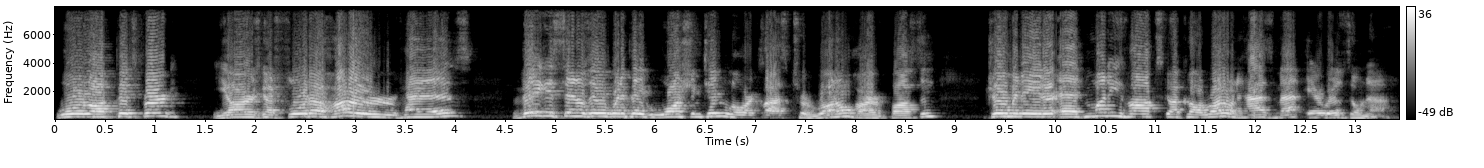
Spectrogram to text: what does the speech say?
Warlock Pittsburgh. Yar's got Florida. Harv has Vegas, San Jose, Winnipeg, Washington. Lower class Toronto. Harv Boston. Germinator Edmonton. Hawks got Colorado and Hazmat Arizona.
